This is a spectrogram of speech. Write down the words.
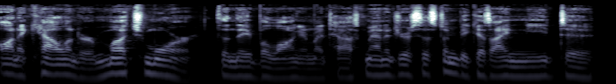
on a calendar much more than they belong in my task manager system because I need to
